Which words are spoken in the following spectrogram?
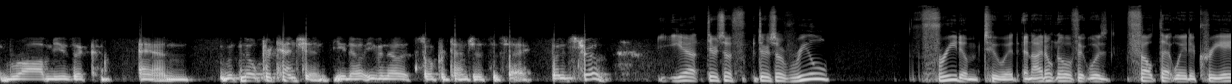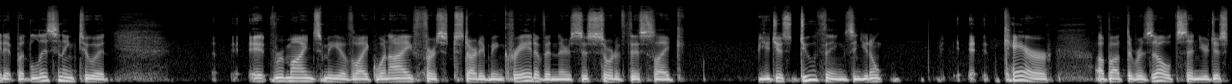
raw music and with no pretension, you know. Even though it's so pretentious to say, but it's true. Yeah, there's a there's a real freedom to it and i don't know if it was felt that way to create it but listening to it it reminds me of like when i first started being creative and there's just sort of this like you just do things and you don't eh, care about the results and you're just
